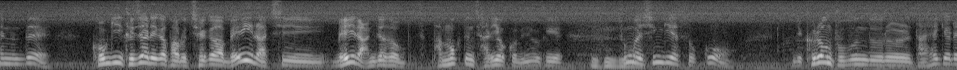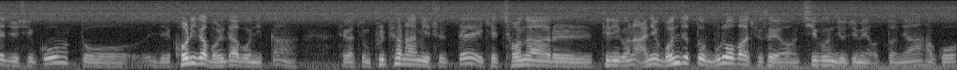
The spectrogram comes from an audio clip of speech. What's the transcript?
했는데 거기 그 자리가 바로 제가 매일 아침 매일 앉아서 밥 먹던 자리였거든요. 그게 정말 신기했었고 이제 그런 부분들을 다 해결해 주시고 또 이제 거리가 멀다 보니까 제가 좀 불편함이 있을 때 이렇게 전화를 드리거나 아니면 먼저 또 물어봐 주세요. 집은 요즘에 어떠냐 하고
